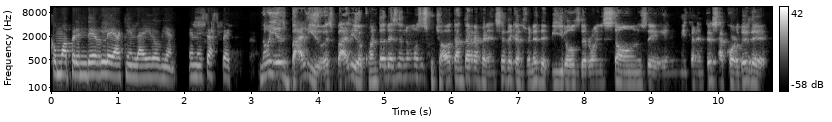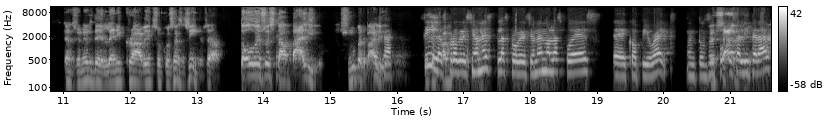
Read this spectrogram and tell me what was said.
como aprenderle a quien le ha ido bien en ese aspecto. No, y es válido, es válido. ¿Cuántas veces no hemos escuchado tantas referencias de canciones de Beatles, de Rolling Stones, de diferentes acordes de canciones de Lenny Kravitz o cosas así? O sea, todo eso está válido, súper válido. Sí, las progresiones, las progresiones no las puedes eh, copyright. Entonces, o sea, literal,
